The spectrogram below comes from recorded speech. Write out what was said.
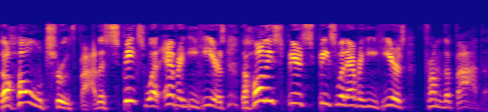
The whole truth, Father, speaks whatever he hears. The Holy Spirit speaks whatever he hears from the Father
